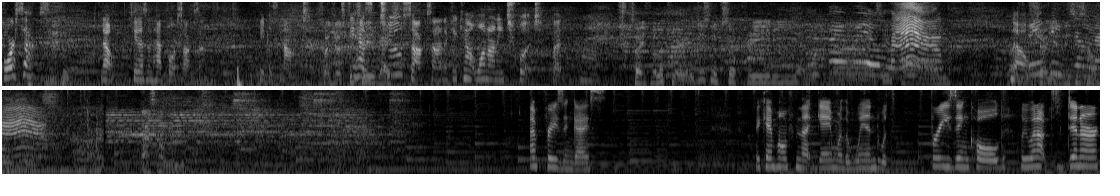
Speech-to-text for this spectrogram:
Four socks? No, he doesn't have four socks on. He does not. So just He has two socks on if you count one on each foot. But hmm. So if you look here, it just looks so pretty and nice and calm. But No. To show you, this is how windy it is. That's how windy it is. I'm freezing, guys. We came home from that game where the wind was freezing cold. We went out to dinner,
